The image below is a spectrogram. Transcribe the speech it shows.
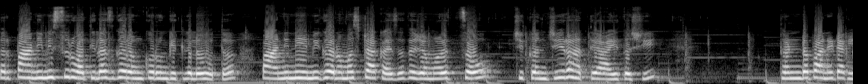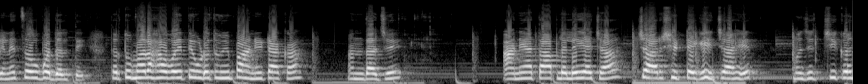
तर पाणी मी सुरुवातीलाच गरम करून घेतलेलं होतं. पाणी नेहमी गरमच टाकायचं त्याच्यामुळे चव चिकनची राहते आहे तशी. थंड पाणी टाकल्याने चव बदलते. तर तुम्हाला हवं आहे तेवढं तुम्ही पाणी टाका अंदाजे. आणि आता आपल्याला याच्या चार शिट्ट्या घ्यायच्या आहेत. म्हणजे चिकन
